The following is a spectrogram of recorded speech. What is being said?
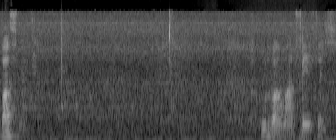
Bazd meg. Kurva már fékez.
